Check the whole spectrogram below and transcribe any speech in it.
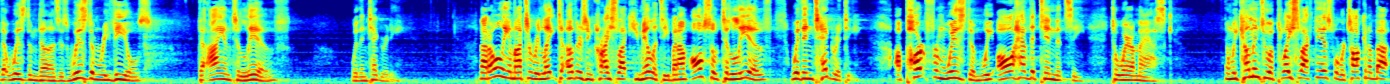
that wisdom does is wisdom reveals that I am to live with integrity. Not only am I to relate to others in Christ like humility, but I'm also to live with integrity. Apart from wisdom, we all have the tendency to wear a mask. And we come into a place like this where we're talking about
